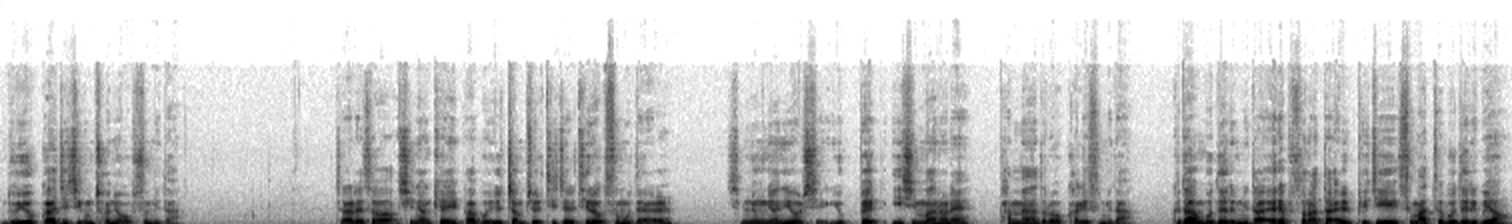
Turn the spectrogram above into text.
누유까지 지금 전혀 없습니다. 자, 그래서 신형 K5 1.7 디젤 디럭스 모델 16년 2월식 620만 원에 판매하도록 하겠습니다. 그 다음 모델입니다. LF 소나타 LPG 스마트 모델이고요.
